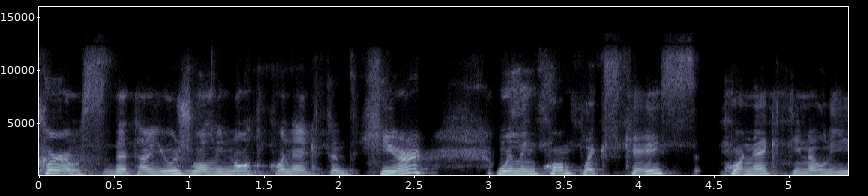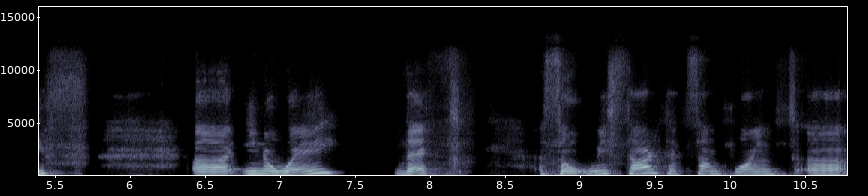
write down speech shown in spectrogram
curves that are usually not connected here will in complex case connect in a leaf uh, in a way that so we start at some point uh,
